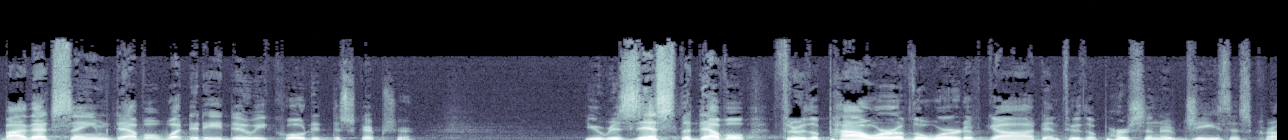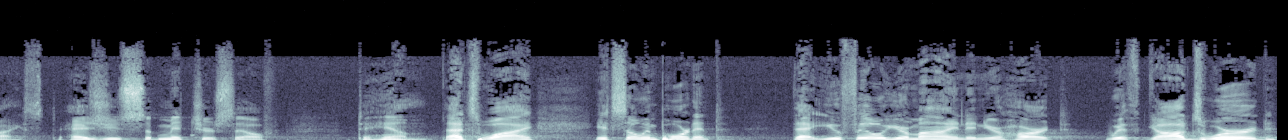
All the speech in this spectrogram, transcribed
by that same devil. What did He do? He quoted the Scripture. You resist the devil through the power of the Word of God and through the person of Jesus Christ as you submit yourself to Him. That's why it's so important that you fill your mind and your heart with God's Word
